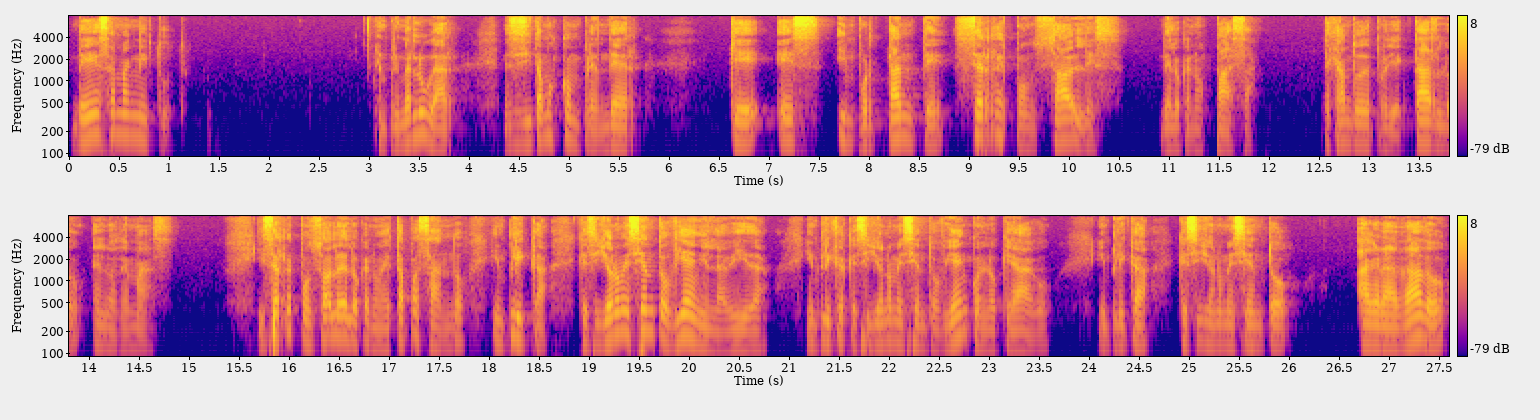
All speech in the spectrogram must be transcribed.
de esa magnitud? En primer lugar, necesitamos comprender que es importante ser responsables de lo que nos pasa, dejando de proyectarlo en los demás. Y ser responsable de lo que nos está pasando implica que si yo no me siento bien en la vida, implica que si yo no me siento bien con lo que hago, implica que si yo no me siento agradado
